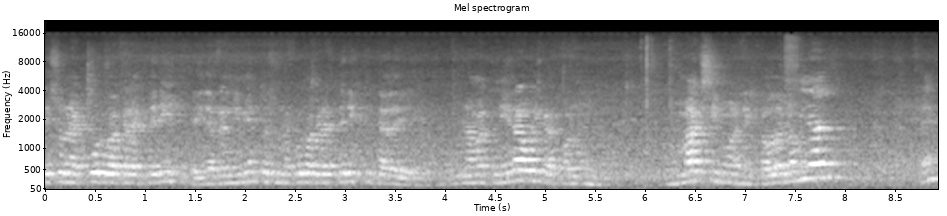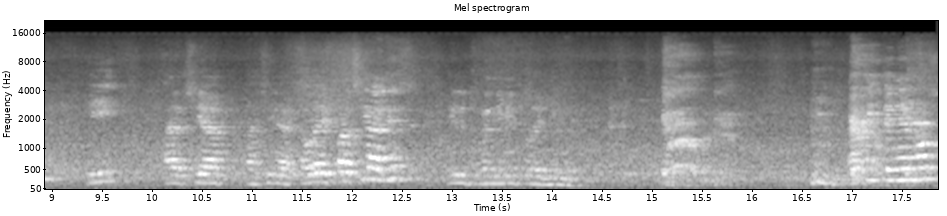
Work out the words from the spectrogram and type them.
es una curva característica y de rendimiento es una curva característica de una máquina hidráulica con un, máximo en el caudal nominal ¿eh? y hacia, hacia caudales parciales el rendimiento disminuye. Aquí tenemos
